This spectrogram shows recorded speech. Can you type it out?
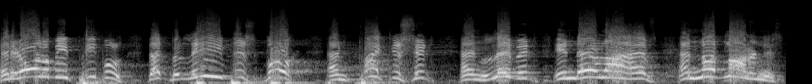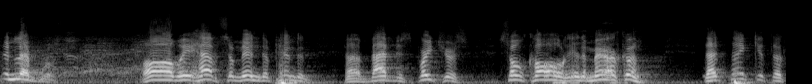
And it ought to be people that believe this book and practice it and live it in their lives and not modernists and liberals. Oh, we have some independent uh, Baptist preachers, so called in America, that think it's a,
